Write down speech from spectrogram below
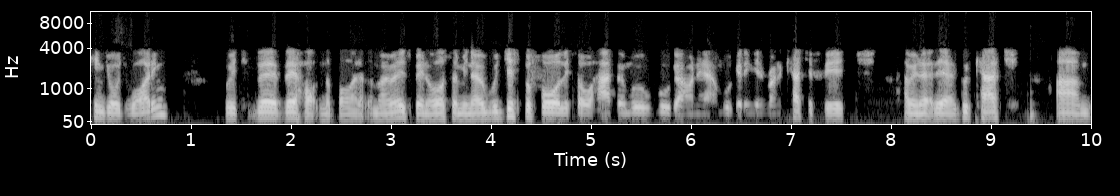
King George Whiting, which they're they're hot in the bite at the moment. It's been awesome. You know, we, just before this all happened, we were, we were going out and we are getting everyone to catch a fish. I mean, uh, yeah, good catch. Um,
